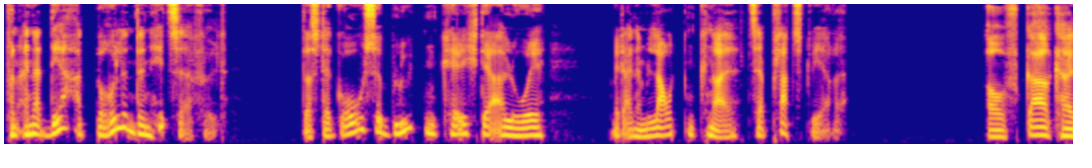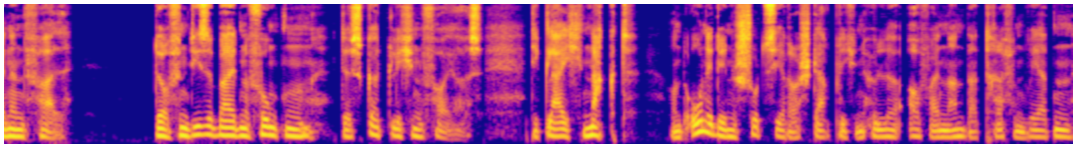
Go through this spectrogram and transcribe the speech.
von einer derart brüllenden Hitze erfüllt, dass der große Blütenkelch der Aloe mit einem lauten Knall zerplatzt wäre. Auf gar keinen Fall dürfen diese beiden Funken des göttlichen Feuers, die gleich nackt und ohne den Schutz ihrer sterblichen Hülle aufeinandertreffen werden,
